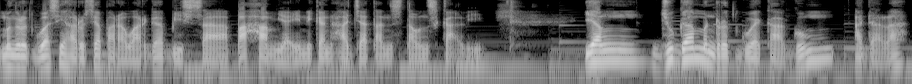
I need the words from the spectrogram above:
menurut gua sih harusnya para warga bisa paham ya ini kan hajatan setahun sekali. Yang juga menurut gue kagum adalah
